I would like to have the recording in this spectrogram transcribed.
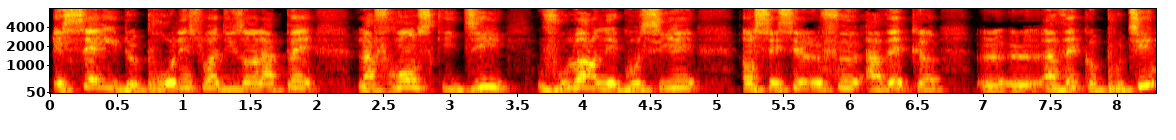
essaye de prôner soi-disant la paix, la France qui dit vouloir négocier un cessez-le-feu avec, avec Poutine,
